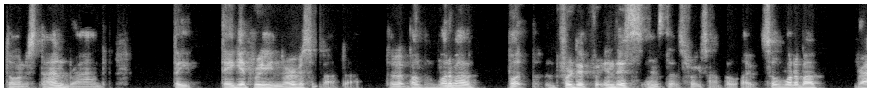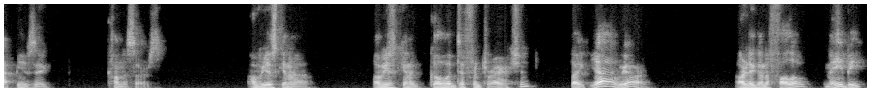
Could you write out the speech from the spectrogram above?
don't understand brand they they get really nervous about that. They're like, but what about but for, the, in this instance, for example, like so, what about rap music connoisseurs? Are we just gonna are we just gonna go a different direction? Like, yeah, we are. Are they gonna follow? Maybe.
